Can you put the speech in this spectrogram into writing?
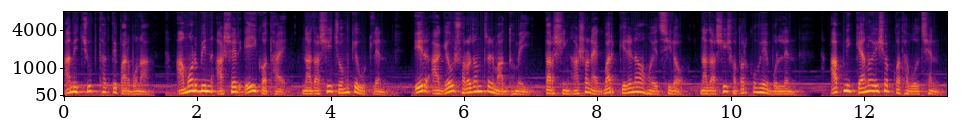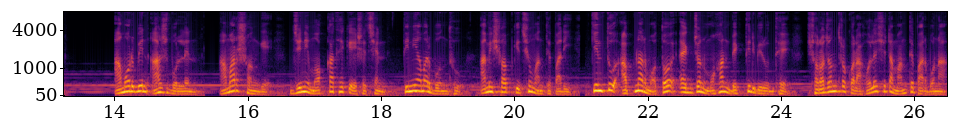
আমি চুপ থাকতে পারব না। আমর বিন আশের এই কথায় নাজাসি চমকে উঠলেন। এর আগেও ষড়যন্ত্রের মাধ্যমেই তার সিংহাসন একবার কেড়ে নেওয়া হয়েছিল। নাজাসি সতর্ক হয়ে বললেন, আপনি কেন এইসব কথা বলছেন? আমর বিন আশ বললেন আমার সঙ্গে যিনি মক্কা থেকে এসেছেন, তিনি আমার বন্ধু, আমি সব কিছু মানতে পারি। কিন্তু আপনার মতো একজন মহান ব্যক্তির বিরুদ্ধে ষড়যন্ত্র করা হলে সেটা মানতে পারব না।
